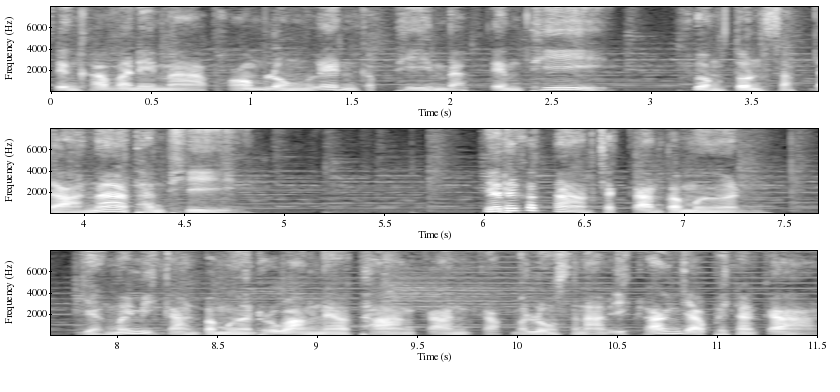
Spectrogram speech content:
ซึ่งคาวาเนมาพร้อมลงเล่นกับทีมแบบเต็มที่ช่วงต้นสัปดาห์หน้าทันทีอย่างไรก็ตามจากการประเมิน ยังไม่มีการประเมินระหว่างแนวทางการกลับมาลงสนามอีกครั้งอย่างเป็นทางการ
